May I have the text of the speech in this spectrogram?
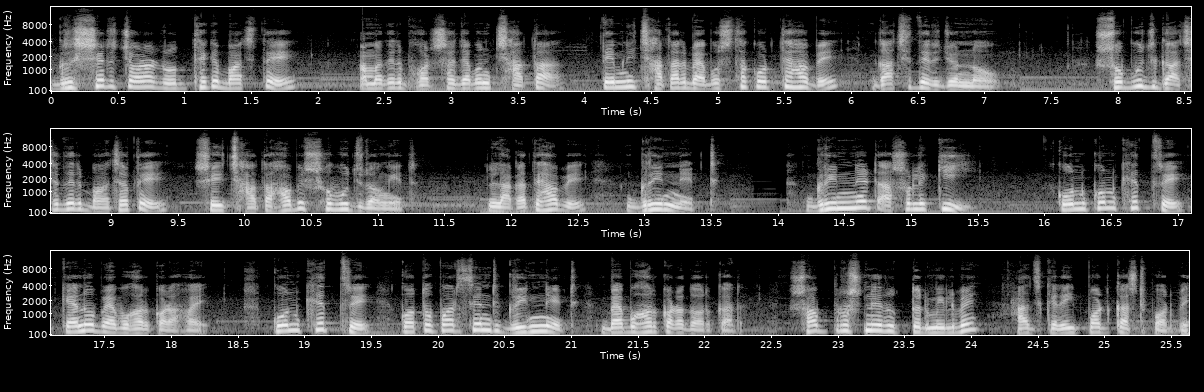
গ্রীষ্মের চড়া রোদ থেকে বাঁচতে আমাদের ভরসা যেমন ছাতা তেমনি ছাতার ব্যবস্থা করতে হবে গাছেদের জন্য সবুজ গাছেদের বাঁচাতে সেই ছাতা হবে সবুজ রঙের। লাগাতে হবে গ্রিন নেট। গ্রিন নেট আসলে কি? কোন কোন ক্ষেত্রে কেন ব্যবহার করা হয়? কোন ক্ষেত্রে কত পার্সেন্ট গ্রিন নেট ব্যবহার করা দরকার? সব প্রশ্নের উত্তর মিলবে আজকের এই পডকাস্ট পর্বে।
